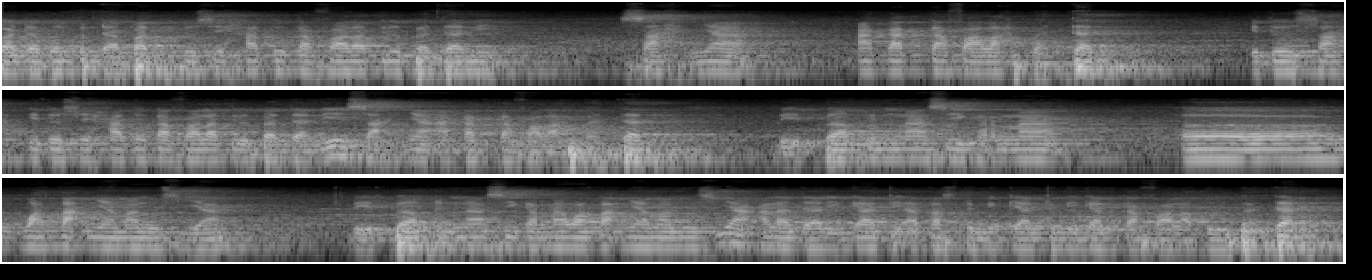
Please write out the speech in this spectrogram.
adapun pendapat itu sihatu kafalatil badani sahnya akad kafalah badan itu sah itu sihatu kafalatil badani sahnya akad kafalah badan. Diibaqin nasi karena uh, wataknya manusia. Diibaqin nasi karena wataknya manusia. Ala dalika di atas demikian demikian kafalatul badan.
